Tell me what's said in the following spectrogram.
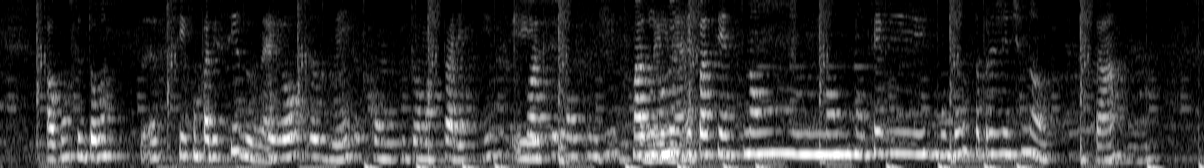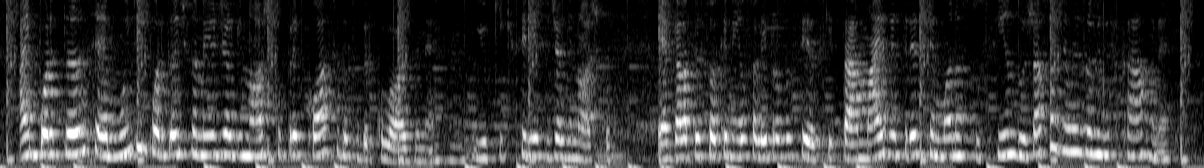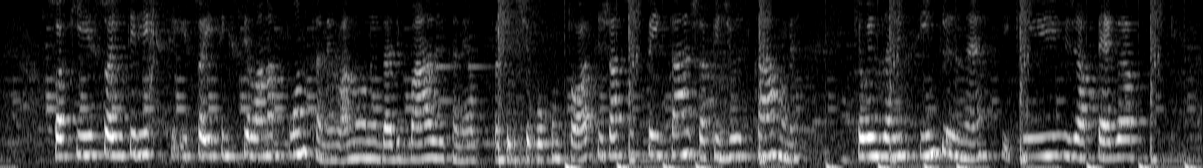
alguns sintomas ficam parecidos, né? Tem outras doenças com sintomas parecidos que podem ser confundidos Mas também, o número né? de pacientes não, não, não teve mudança pra gente não, tá? Uhum. A importância, é muito importante também o diagnóstico precoce da tuberculose, né? Uhum. E o que, que seria esse diagnóstico? É aquela pessoa que nem eu falei para vocês, que tá mais de três semanas tossindo, já fazer um exame de escarro, né? Só que isso aí teria que ser, isso aí tem que ser lá na ponta, né? Lá na unidade básica, né? O paciente chegou com tosse já suspeitar, já pediu o escarro, né? Que é um exame simples, né? E que já pega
